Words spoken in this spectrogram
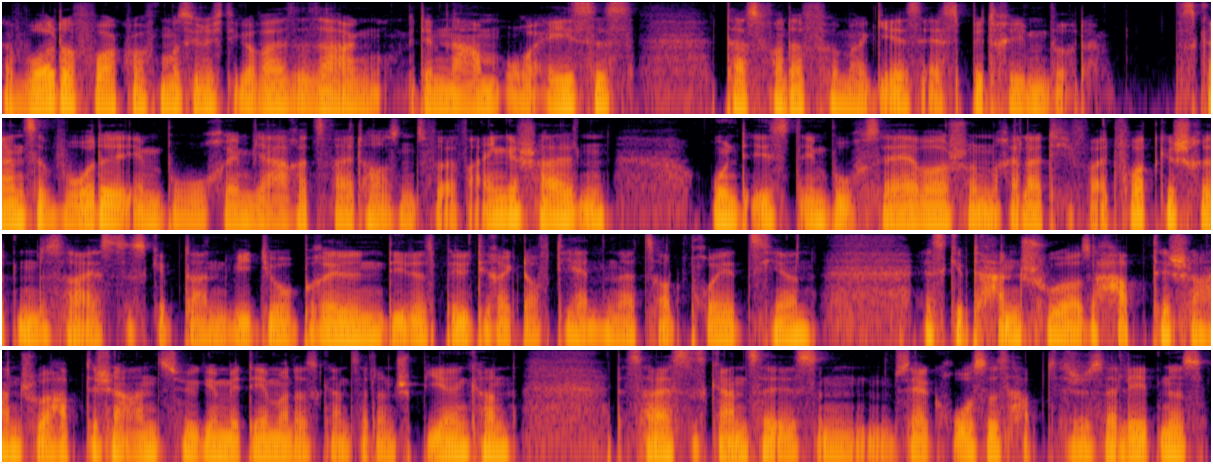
Äh, World of Warcraft muss ich richtigerweise sagen, mit dem Namen Oasis, das von der Firma GSS betrieben würde. Das Ganze wurde im Buch im Jahre 2012 eingeschalten und ist im Buch selber schon relativ weit fortgeschritten. Das heißt, es gibt dann Videobrillen, die das Bild direkt auf die Netzhaut projizieren. Es gibt Handschuhe, also haptische Handschuhe, haptische Anzüge, mit denen man das Ganze dann spielen kann. Das heißt, das Ganze ist ein sehr großes haptisches Erlebnis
